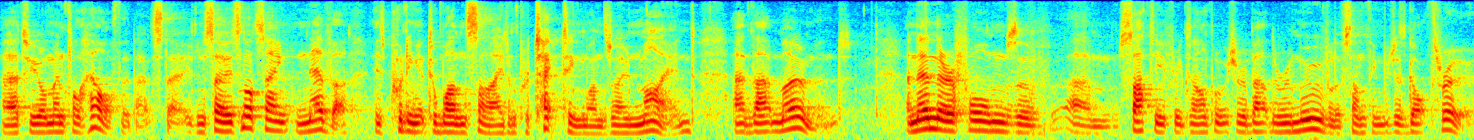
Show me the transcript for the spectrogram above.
uh, to your mental health at that stage. And so, it's not saying never, it's putting it to one side and protecting one's own mind at that moment. And then there are forms of um, sati, for example, which are about the removal of something which has got through,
